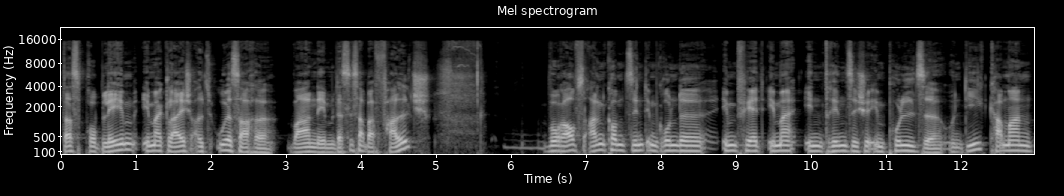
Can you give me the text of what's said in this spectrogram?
das Problem immer gleich als Ursache wahrnehmen. Das ist aber falsch. Worauf es ankommt, sind im Grunde im Pferd immer intrinsische Impulse und die kann man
